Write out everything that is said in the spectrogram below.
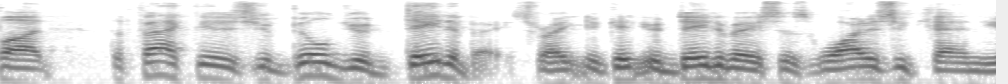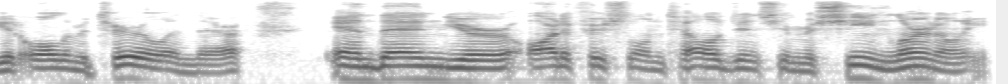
But the fact is, you build your database, right? You get your database as wide as you can, you get all the material in there, and then your artificial intelligence, your machine learning,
